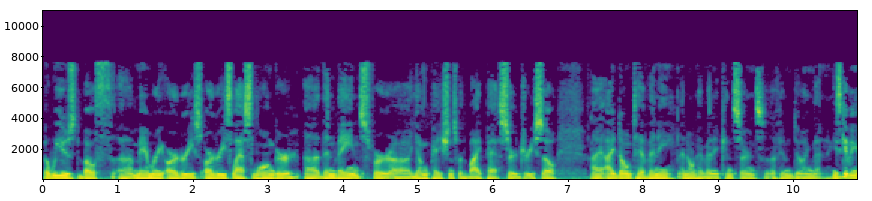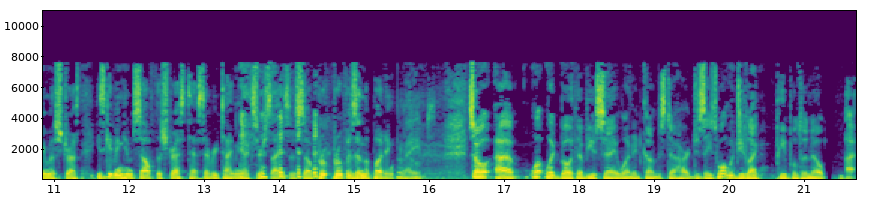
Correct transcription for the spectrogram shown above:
But we used both uh, mammary arteries. Arteries last longer uh, than veins for uh, young patients with bypass surgery. So I, I don't have any I don't have any concerns of him doing that. He's giving him a stress. He's giving himself the stress test every time he exercises. so pr- proof is in the pudding. Right. So, uh, what would both of you say when it comes to heart disease? What would you like people to know? I,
